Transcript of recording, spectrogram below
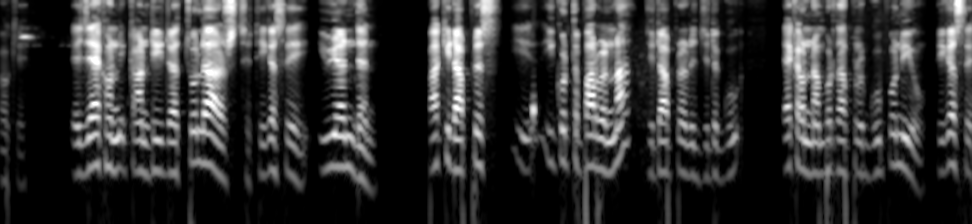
ওকে এই যে এখন কান্ট্রিটা চলে আসছে ঠিক আছে? ইউএন দেন বাকিটা আপনি ই- করতে পারবেন না যেটা আপনার যেটা অ্যাকাউন্ট নাম্বারটা আপনার গোপনীয় ঠিক আছে?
